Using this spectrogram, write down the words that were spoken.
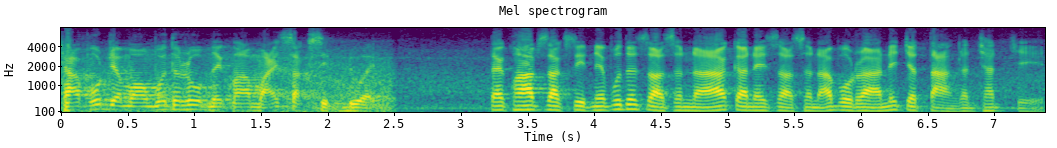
ชาวพุทธจะมองพุทธรูปในความหมายศักดิ์สิทธิ์ด้วย แต่ความศักดิ์สิทธิ์ในพุทธศาสนากับในศาสนาโบราณนี่จะต่างกันชัดเจน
